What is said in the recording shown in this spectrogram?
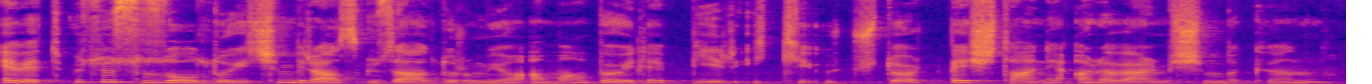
Evet ütüsüz olduğu için biraz güzel durmuyor ama böyle 1, 2, 3, 4, 5 tane ara vermişim bakın.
